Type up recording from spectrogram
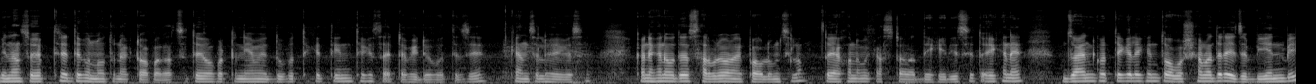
বিনান্স ওয়েব থ্রি দেখুন নতুন একটা অফার আছে। তো এই অফারটা নিয়ে আমি দুপুর থেকে তিন থেকে চারটা ভিডিও করতে যেয়ে ক্যান্সেল হয়ে গেছে। কারণ এখানে ওদের সার্ভারে অনেক প্রবলেম ছিল। তো এখন আমি কাজটা আবার দেখিয়ে দিয়েছি। তো এখানে জয়েন করতে গেলে কিন্তু অবশ্যই আমাদের এই যে বিএনবি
